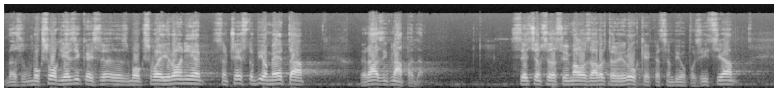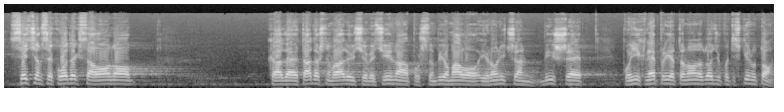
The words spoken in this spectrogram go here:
da zbog svog jezika i zbog svoje ironije sam često bio meta raznih napada. Sećam se da su mi malo zavrtali ruke kad sam bio opozicija. Sećam se kodeksa ono kada je tadašnja vladajuća većina, pošto sam bio malo ironičan, više po njih neprijatan, onda dođu pa ti skinu ton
